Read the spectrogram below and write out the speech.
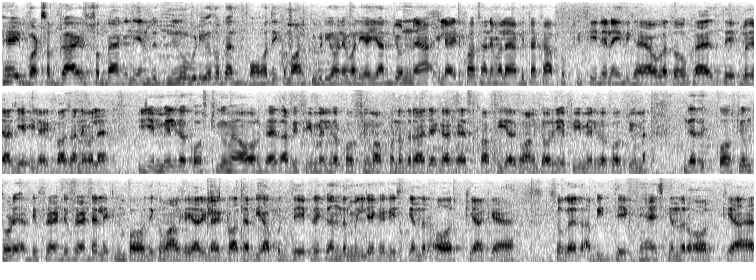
ہے what's up guys so back again with new video تو گائز بہت ہی کمال کی ویڈیو آنے والی ہے یار جو نیا الائٹ پاس آنے والا ہے ابھی تک آپ کو کسی نے نہیں دکھایا ہوگا تو گائز دیکھ لو یار یہ الائٹ پاس آنے والا ہے یہ میل کا کاسٹیوم ہے اور گیز ابھی فیمیل کا کاسٹیوم آپ کو نظر آ جائے گا گیز کافی یار کمال کا اور یہ فیمیل کا کاسٹیوم ہے گیز کاسٹیوم تھوڑے ڈفرینٹ ڈفرینٹ ہے لیکن بہت ہی کمال کا یار الائٹ پاس ہے ابھی آپ کو دیکھنے کے اندر مل جائے گا کہ اس کے اندر اور کیا کیا ہے سو گیز ابھی دیکھتے ہیں اس کے اندر اور کیا ہے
